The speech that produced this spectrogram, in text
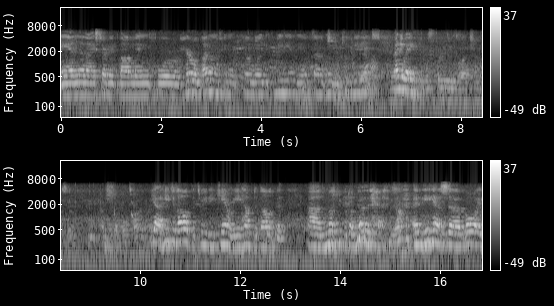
And then I started modeling for Harold, I don't know if you know Harold Lloyd, the comedian, the old silent movie comedian. Yeah. Anyway, His 3D collections, the whole time, right? yeah, he developed the 3D camera, he helped develop it. Uh, most people don't know that. Yeah. And he has, uh, oh, I,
